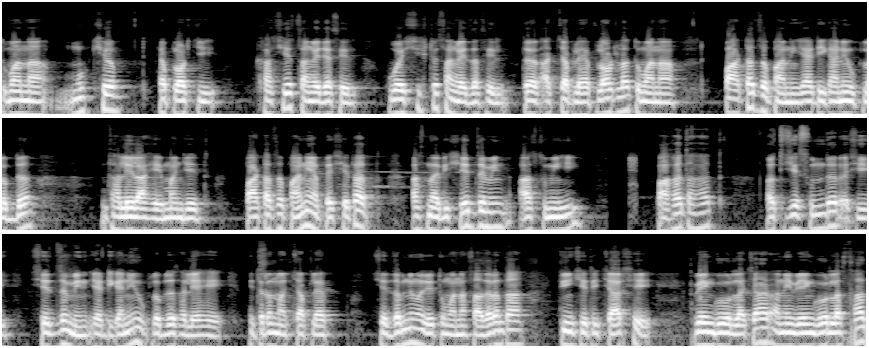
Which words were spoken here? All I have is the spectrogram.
तुम्हाला मुख्य ह्या प्लॉटची खासियत सांगायची असेल वैशिष्ट्य सांगायचं असेल तर आजच्या आपल्या ह्या प्लॉटला तुम्हाला पाटाचं पाणी या ठिकाणी उपलब्ध झालेलं आहे. म्हणजेच पाटाचं पाणी आपल्या शेतात असणारी शेतजमीन आज तुम्ही ही पाहत आहात. अतिशय सुंदर अशी शेतजमीन या ठिकाणी उपलब्ध झाली आहे. मित्रांनो आजच्या आपल्या शेतजमिनीमध्ये तुम्हाला साधारणतः तीनशे ते चारशे वेंगुर्ला चार आणि वेंगुर्ला सात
